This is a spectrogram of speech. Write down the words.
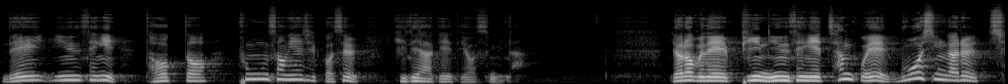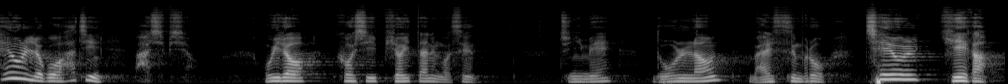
내 인생이 더욱더 풍성해질 것을 기대하게 되었습니다. 여러분의 빈 인생의 창고에 무엇인가를 채우려고 하지 마십시오. 오히려 그것이 비어 있다는 것은 주님의 놀라운 말씀으로 채울 기회가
